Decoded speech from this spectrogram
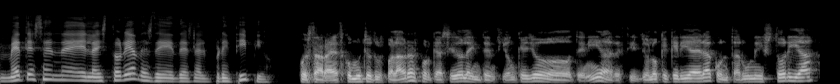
metes en, la historia desde, desde el principio. Pues te agradezco mucho tus palabras porque ha sido la intención que yo tenía. Es decir, yo lo que quería era contar una historia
